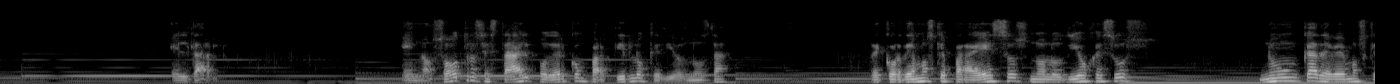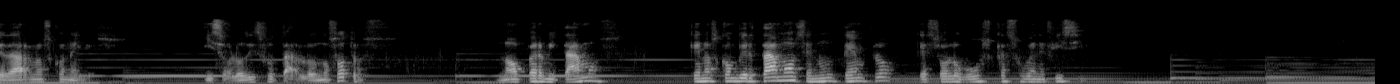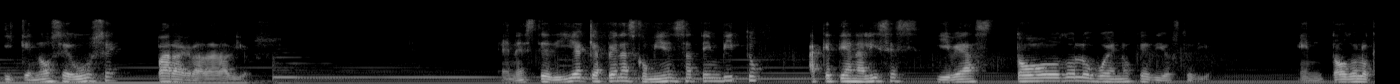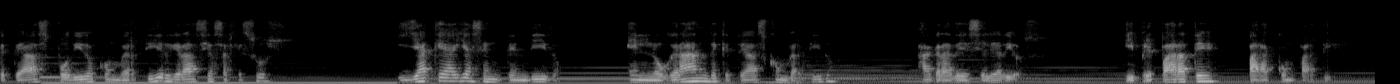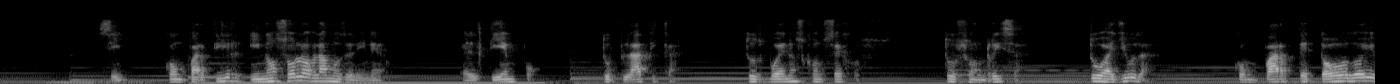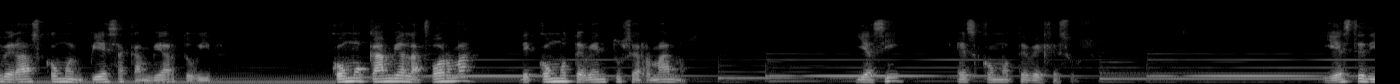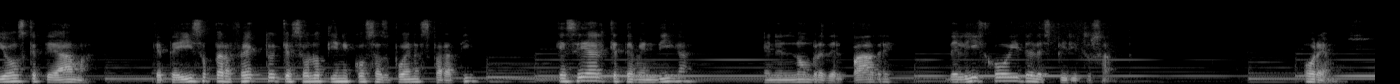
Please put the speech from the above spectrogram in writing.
el darlo. En nosotros está el poder compartir lo que Dios nos da. Recordemos que para esos nos lo dio Jesús. Nunca debemos quedarnos con ellos y solo disfrutarlos nosotros. No permitamos que nos convirtamos en un templo que solo busca su beneficio y que no se use para agradar a Dios. En este día que apenas comienza, te invito a que te analices y veas todo lo bueno que Dios te dio, en todo lo que te has podido convertir gracias a Jesús. Y ya que hayas entendido en lo grande que te has convertido, agradecele a Dios y prepárate para compartir. Sí, compartir y no solo hablamos de dinero, el tiempo, tu plática, tus buenos consejos, tu sonrisa, tu ayuda. Comparte todo y verás cómo empieza a cambiar tu vida. cómo cambia la forma de cómo te ven tus hermanos. Y así es como te ve Jesús. Y este Dios que te ama, que te hizo perfecto y que solo tiene cosas buenas para ti, que sea el que te bendiga en el nombre del Padre, del Hijo y del Espíritu Santo. Oremos.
